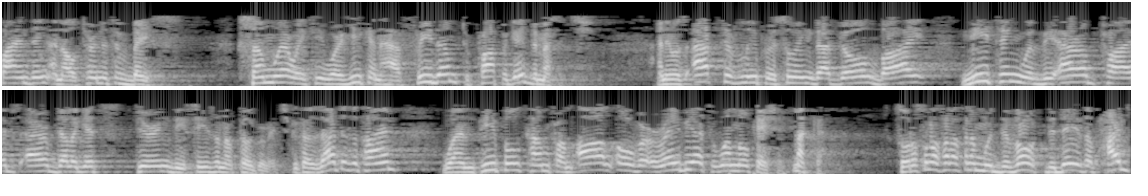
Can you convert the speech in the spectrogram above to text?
finding an alternative base, somewhere where he, where he can have freedom to propagate the message. And he was actively pursuing that goal by meeting with the Arab tribes, Arab delegates during the season of pilgrimage. Because that is the time when people come from all over Arabia to one location, Mecca. So Rasulullah ﷺ would devote the days of Hajj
